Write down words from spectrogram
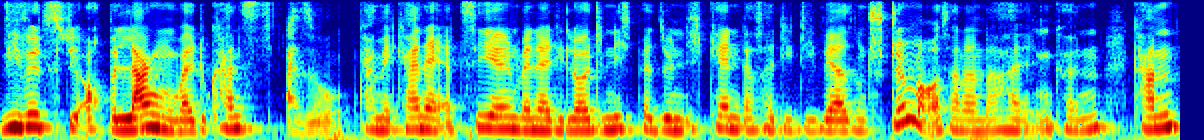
wie willst du die auch belangen? Weil du kannst, also kann mir keiner erzählen, wenn er die Leute nicht persönlich kennt, dass er die diversen Stimmen auseinanderhalten können, kann,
